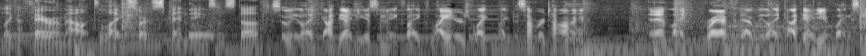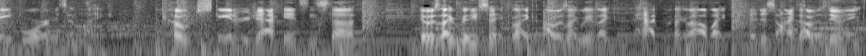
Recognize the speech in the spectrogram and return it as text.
like a fair amount to like start spending some stuff. So we like got the ideas to make like lighters like like the summertime, and then like right after that we like got the idea for like skateboards and like coach skater jackets and stuff. It was like really sick. Like I was like really like happy with like a lot of like the designs I was doing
